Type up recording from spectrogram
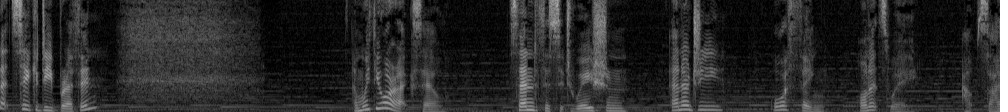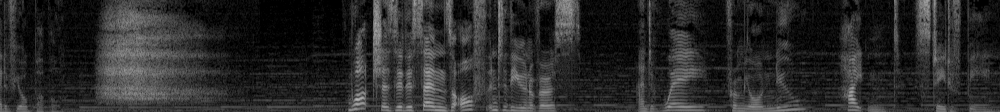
Let's take a deep breath in. And with your exhale, send the situation, energy, or thing on its way outside of your bubble. Watch as it ascends off into the universe and away from your new, heightened state of being.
